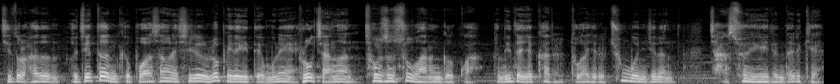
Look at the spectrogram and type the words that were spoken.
지도를 하든 어쨌든 그 부하 사원의 실력을 높여야 되기 때문에 블록장은 솔선수범하는 것과 그 리더 역할을 두 가지를 충분히 저는 잘 수행해야 된다 이렇게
